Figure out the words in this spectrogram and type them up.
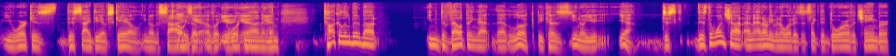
your work is this idea of scale. You know, the size oh, yeah. of, of, what yeah, you're working yeah, on, and then talk a little bit about you know developing that that look because you know you yeah just there's the one shot and I don't even know what it is. It's like the door of a chamber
